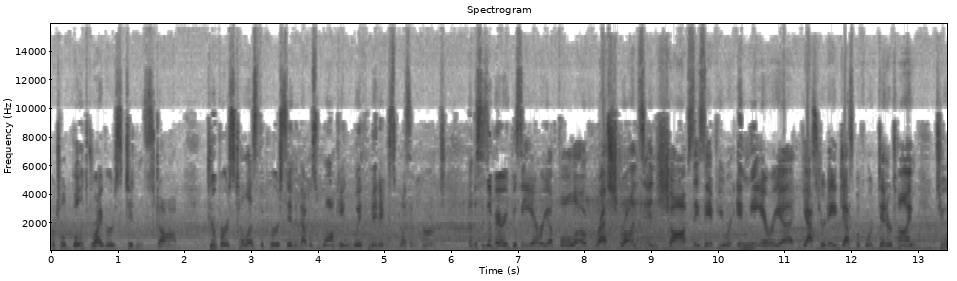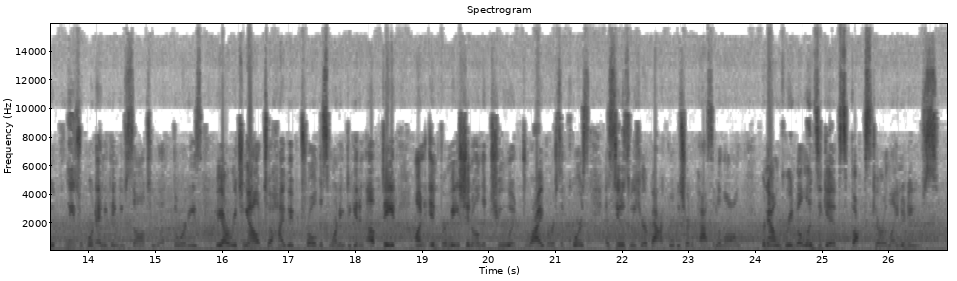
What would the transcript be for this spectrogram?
We're told both drivers didn't stop. Troopers tell us the person that was walking with Minix wasn't hurt. Now, this is a very busy area full of restaurants and shops. They say if you were in the area yesterday, just before dinner time, to please report anything you saw to authorities. We are reaching out to Highway Patrol this morning to get an update on information on the two drivers. Of course, as soon as we hear back, we'll be sure to pass it along. For now in Greenville, Lindsay Gibbs, Fox Carolina News.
